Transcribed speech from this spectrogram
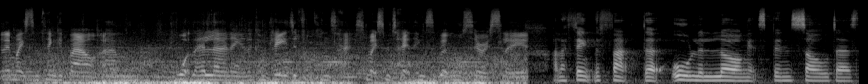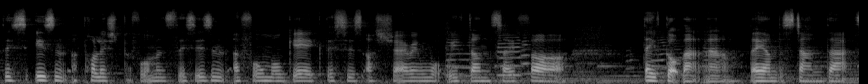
And it makes them think about um, what they're learning in a completely different context, makes them take things a bit more seriously. And I think the fact that all along it's been sold as this isn't a polished performance, this isn't a formal gig, this is us sharing what we've done so far, they've got that now. They understand that.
